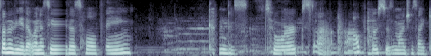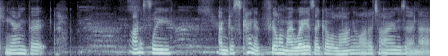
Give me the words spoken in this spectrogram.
Some of you that want to see this whole thing, come to Torx. Uh, I'll post as much as I can, but honestly, I'm just kind of feeling my way as I go along a lot of times, and uh,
